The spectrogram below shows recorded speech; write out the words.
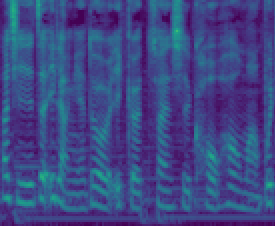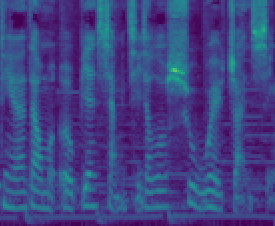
那其实这一两年都有一个算是口号嘛，不停的在我们耳边响起，叫做数位转型。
